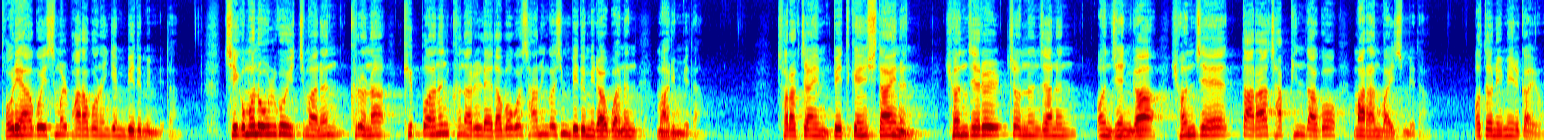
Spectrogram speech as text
도래하고 있음을 바라보는 게 믿음입니다. 지금은 울고 있지만은 그러나 기뻐하는 그날을 내다보고 사는 것이 믿음이라고 하는 말입니다. 철학자인 비트겐슈타인은 현재를 쫓는 자는 언젠가 현재에 따라잡힌다고 말한 바 있습니다. 어떤 의미일까요?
